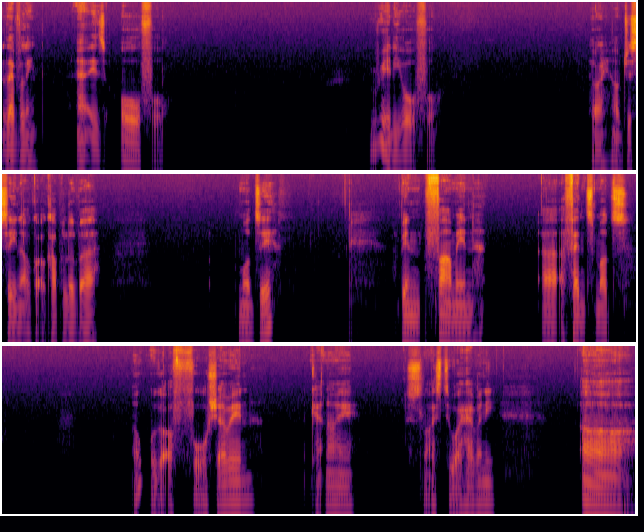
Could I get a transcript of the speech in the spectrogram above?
Leveling. That is awful. Really awful. Sorry, I've just seen that I've got a couple of uh, mods here. Been farming uh, offense mods. Oh, we've got a four showing. Can I slice? Do I have any? Ah, oh,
